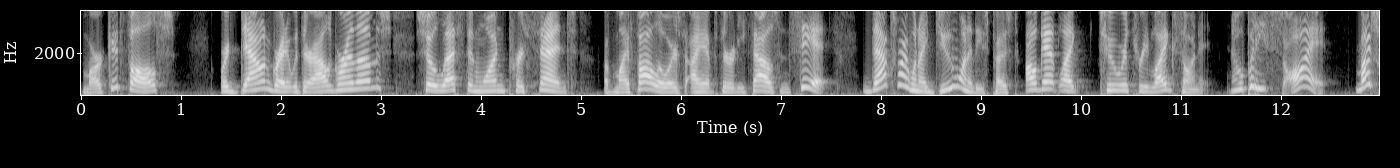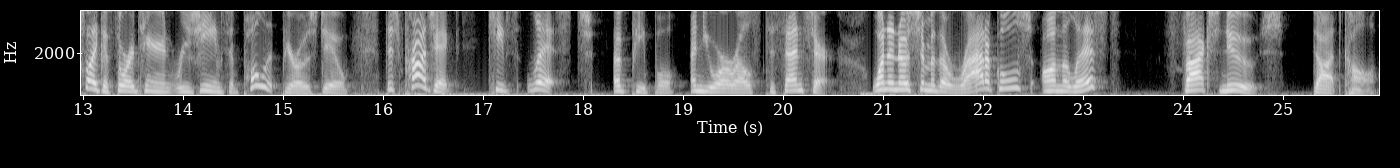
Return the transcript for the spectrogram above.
mark it false or downgrade it with their algorithms so less than 1% of my followers, I have 30,000, see it. That's why when I do one of these posts, I'll get like two or three likes on it. Nobody saw it. Much like authoritarian regimes and politburos do, this project keeps lists of people and URLs to censor. Want to know some of the radicals on the list? FoxNews.com,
